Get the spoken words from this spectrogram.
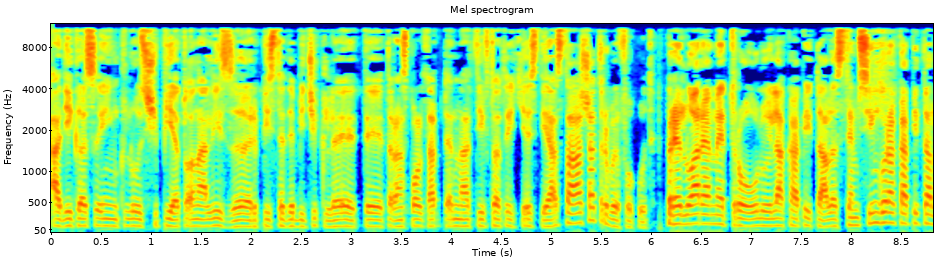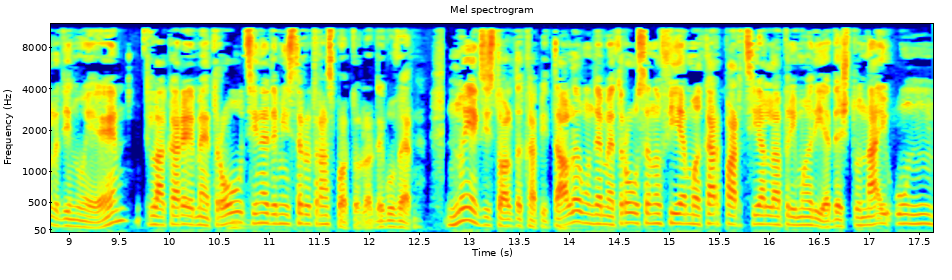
adică să incluzi și pietonalizări, piste de biciclete, transport alternativ, toate chestia asta, așa trebuie făcut. Preluarea metroului la capitală, suntem singura capitală din UE la care metrou ține de Ministerul Transporturilor, de guvern. Nu există o altă capitală unde metrou să nu fie măcar parțial la primărie, deci tu n-ai un,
